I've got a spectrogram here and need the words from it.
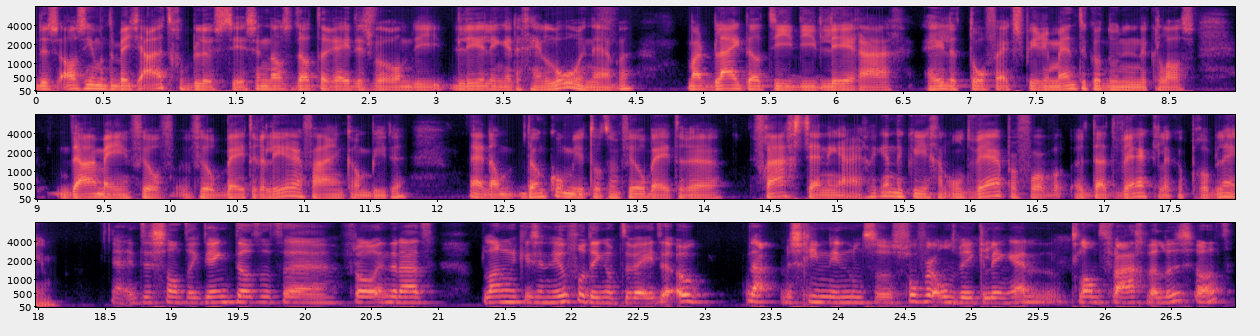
Dus als iemand een beetje uitgeblust is en als dat de reden is waarom die leerlingen er geen lol in hebben, maar het blijkt dat die, die leraar hele toffe experimenten kan doen in de klas, daarmee een veel, veel betere leerervaring kan bieden, nou, dan, dan kom je tot een veel betere vraagstelling eigenlijk. En dan kun je gaan ontwerpen voor het daadwerkelijke probleem. Ja, interessant. Ik denk dat het eh, vooral inderdaad belangrijk is en heel veel dingen om te weten. Ook nou, misschien in onze softwareontwikkeling. Hè. De klant vraagt wel eens wat.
